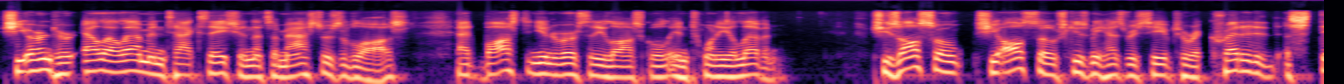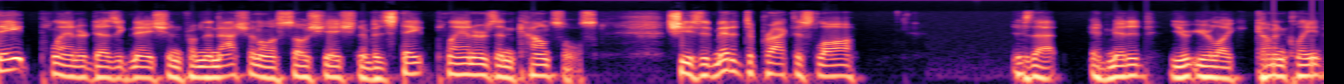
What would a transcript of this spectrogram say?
She earned her LLM in taxation, that's a master's of laws, at Boston University Law School in 2011. She's also she also, excuse me, has received her accredited estate planner designation from the National Association of Estate Planners and Councils. She's admitted to practice law. Is that admitted? You're, you're like coming clean.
